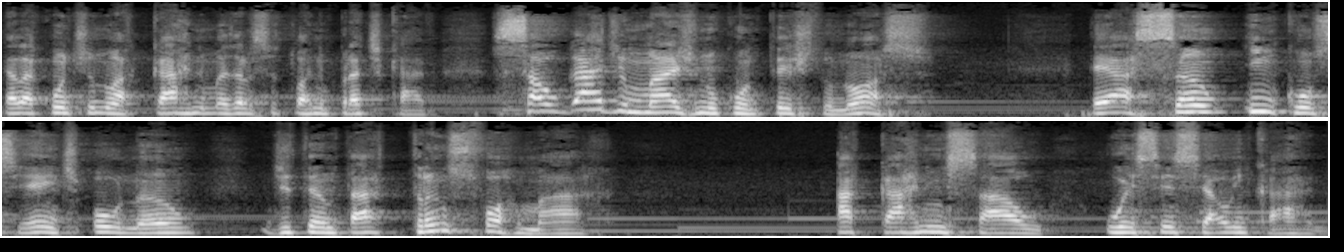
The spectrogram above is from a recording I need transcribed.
ela continua carne, mas ela se torna impraticável. Salgar demais no contexto nosso é a ação inconsciente ou não de tentar transformar a carne em sal, o essencial em carne.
